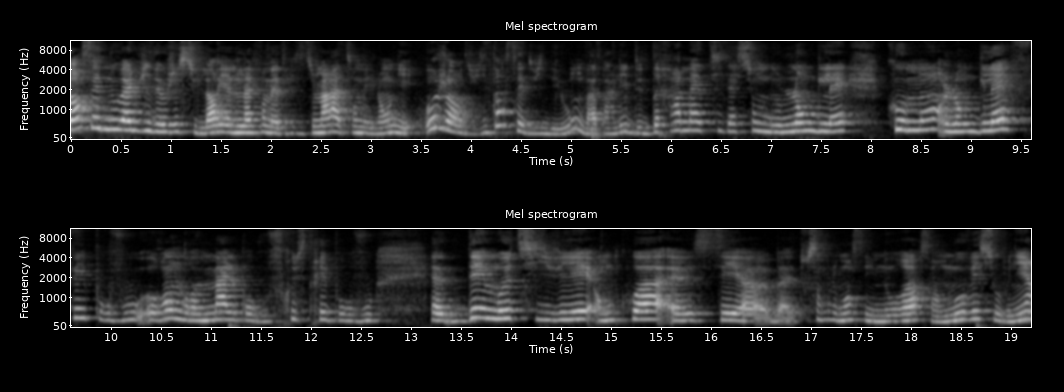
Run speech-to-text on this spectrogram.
dans cette nouvelle vidéo. Je suis Lauriane, la fondatrice du Marathon des Langues et aujourd'hui, dans cette vidéo, on va parler de dramatisation de l'anglais. Comment l'anglais fait pour vous rendre mal, pour vous frustrer, pour vous euh, démotiver, en quoi euh, c'est euh, bah, tout simplement c'est une horreur, c'est un mauvais souvenir?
